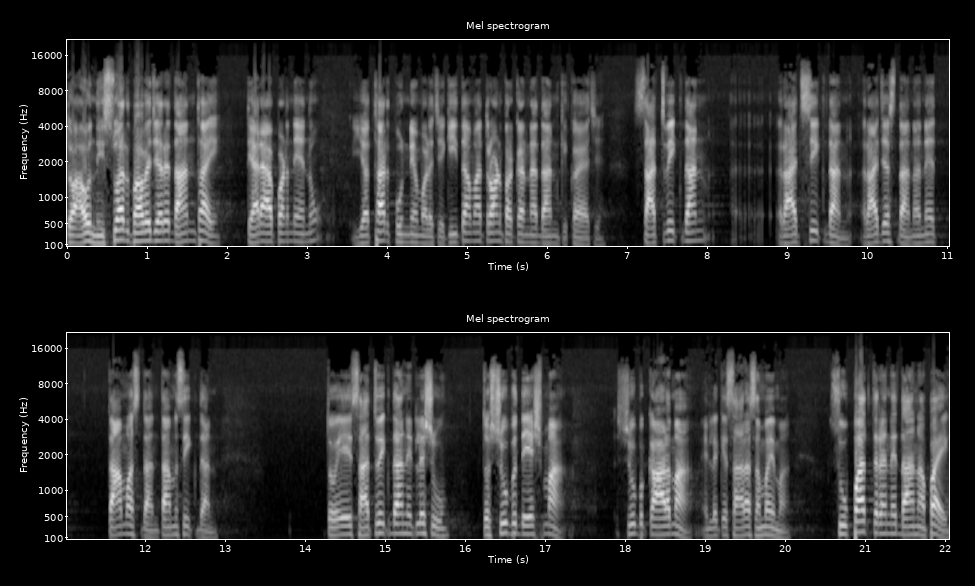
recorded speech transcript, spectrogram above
તો આવો નિસ્વાર્થ ભાવે જ્યારે દાન થાય, ત્યારે આપણને એનું યથાર્થ પુણ્ય મળે છે. ગીતામાં ત્રણ પ્રકારના દાન કયા છે. સાત્વિક દાન રાજસિક દાન, રાજસ દાન અને તામસ દાન, તામસિક દાન. તો એ સાત્વિક દાન એટલે શું? તો શુભ દેશમાં શુભ કાળમાં એટલે કે સારા સમયમાં, સુપાત્રને દાન અપાય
